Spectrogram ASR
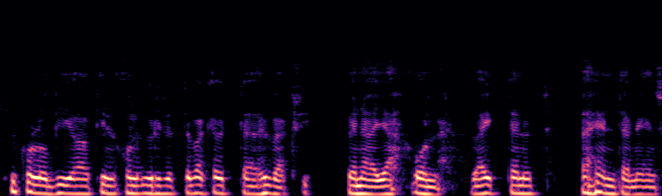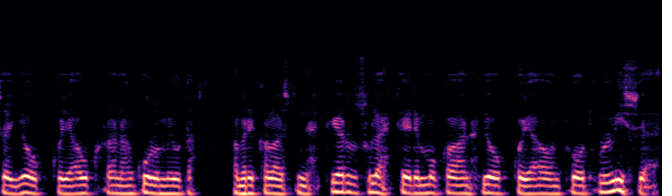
psykologiaakin on yritettävä käyttää hyväksi. Venäjä on väittänyt vähentäneensä joukkoja Ukrainan kulmilta. Amerikkalaisten tiedotuslähteiden mukaan joukkoja on tuotu lisää.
